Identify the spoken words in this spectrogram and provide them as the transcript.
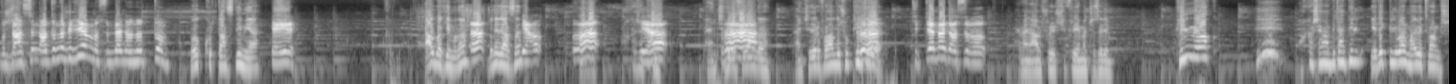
Bu dansın adını biliyor musun? Ben unuttum. Bu kurt dansı değil mi ya? Değil. Al bakayım bunu. Ha, Bu ne dansı? Ya. Arkadaşlar ya. pençeleri Ha. falan da. Pençeleri falan da çok tehlikeli. Titreme dansı bu. Hemen abi şöyle şifreyi hemen çözelim. Pil mi yok? Hii, Arkadaşlar hemen bir tane pil. Yedek pil var mı? Evet varmış.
